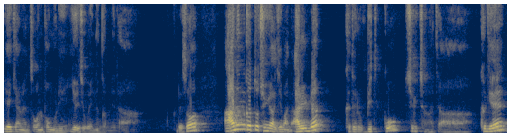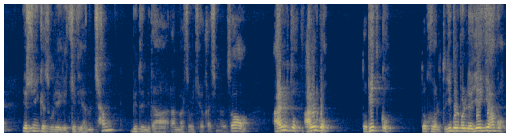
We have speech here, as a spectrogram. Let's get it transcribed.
얘기하면서 오늘 본문이 이어지고 있는 겁니다. 그래서 아는 것도 중요하지만 알면 그대로 믿고 실천하자. 그게 예수님께서 우리에게 기대하는 참 믿음이다라는 말씀을 기억하시면서 알도 알고 또 믿고 또 그걸 또 입을 벌려 얘기하고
